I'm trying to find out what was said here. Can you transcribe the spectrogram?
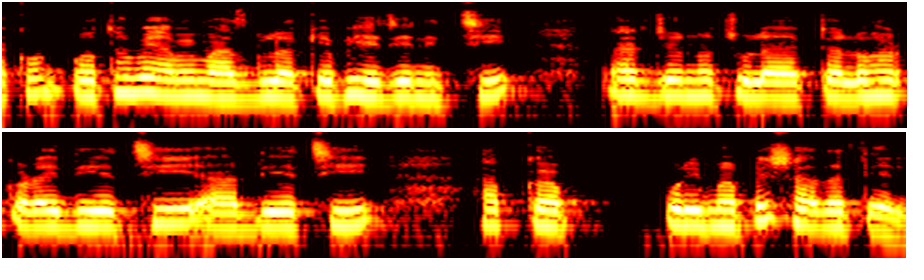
এখন প্রথমে আমি মাছগুলোকে ভেজে নিচ্ছি। তার জন্য চুলায় একটা লোহার কড়াই দিয়েছি আর দিয়েছি হাফ কাপ পরিমাপে সাদা তেল।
